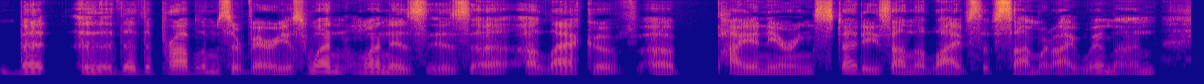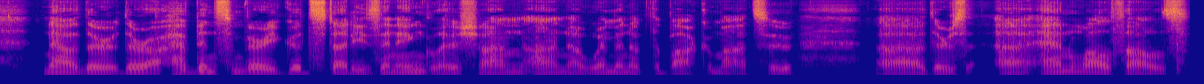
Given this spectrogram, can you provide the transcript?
but uh, the the problems are various. One one is is a, a lack of uh, pioneering studies on the lives of samurai women. Now, there there are, have been some very good studies in English on on uh, women of the Bakumatsu. Uh, there's uh, Anne Walthall's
